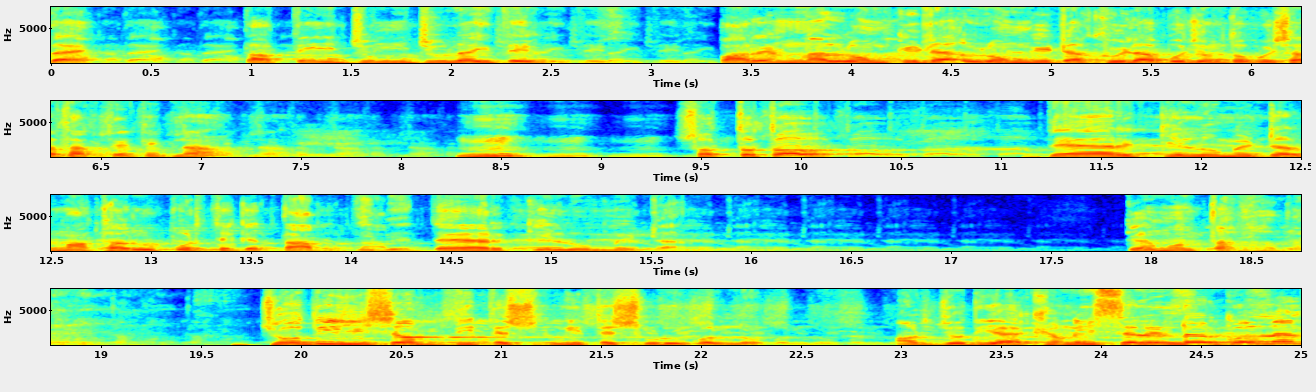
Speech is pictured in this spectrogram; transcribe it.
দেয়। তাতেই জুন জুলাইতে পারেন না লঙ্কিটা, লঙ্গিটা খুইলা পর্যন্ত বসে থাকতে, ঠিক না? হুম? সত্য তো? দেড় কিলোমিটার মাথার উপর থেকে তাপ দিবে, দেড় কিলোমিটার। কেমন তাপ হবে? যদি হিসাব দিতে, নিতে শুরু করল আর যদি এখনই সিলিন্ডার করলেন,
